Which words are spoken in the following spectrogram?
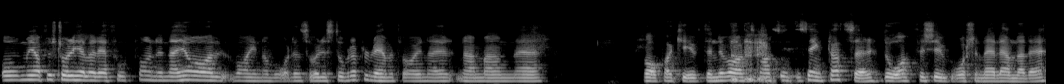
och om jag förstår det hela rätt fortfarande, när jag var inom vården så var det stora problemet var ju när, när man eh, var på akuten, det var att det fanns inte sängplatser då för 20 år sedan när jag lämnade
